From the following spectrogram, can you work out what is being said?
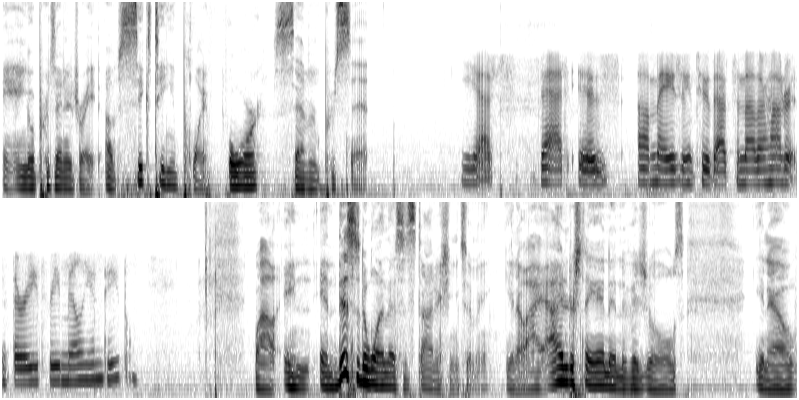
annual percentage rate of 16.47%. Yes, that is amazing too. That's another 133 million people. Wow, and and this is the one that's astonishing to me. You know, I, I understand individuals, you know,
